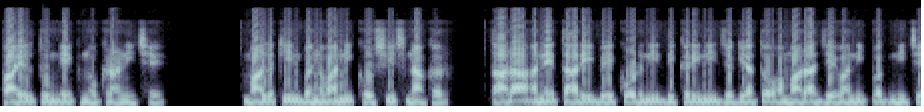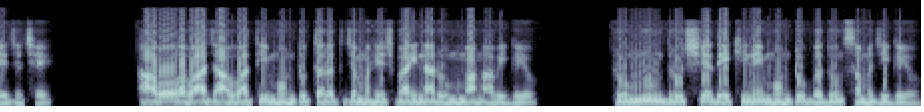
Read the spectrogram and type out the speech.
પાયલ, તું એક નોકરાણી છે. માલકીન બનવાની કોશિશ ના કર. તારા અને તારી બે કોડની દીકરીની જગ્યા તો અમારા જેવાની પગ નીચે જ છે. આવો અવાજ આવવાથી મોન્ટુ તરત જ મહેશભાઈના રૂમમાં આવી ગયો. રૂમનું દૃશ્ય દેખીને મોન્ટુ બધું સમજી ગયો.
